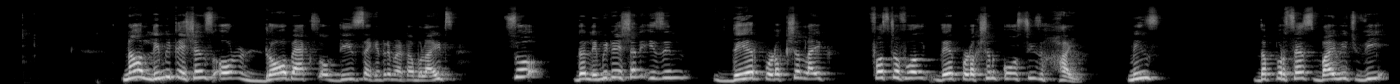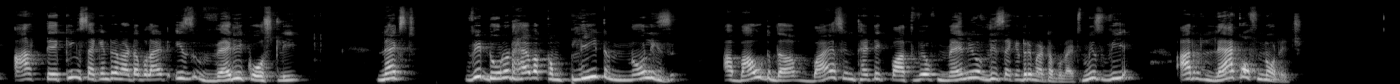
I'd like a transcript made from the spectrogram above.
Now limitations or drawbacks of these secondary metabolites. So the limitation is in their production like first of all their production cost is high. Means the process by which we are taking secondary metabolite is very costly. Next we do not have a complete knowledge about the biosynthetic pathway of many of these secondary metabolites. Means we are lack of knowledge.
